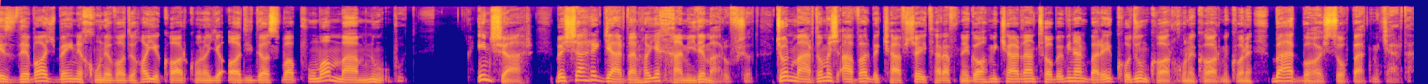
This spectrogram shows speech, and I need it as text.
ازدواج بین خانواده های کارکنای آدیداس و پوما ممنوع بود. این شهر به شهر گردنهای خمیده معروف شد چون مردمش اول به کفشای طرف نگاه می‌کردن تا ببینن برای کدوم کارخونه کار می‌کنه بعد باهاش صحبت می‌کردن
